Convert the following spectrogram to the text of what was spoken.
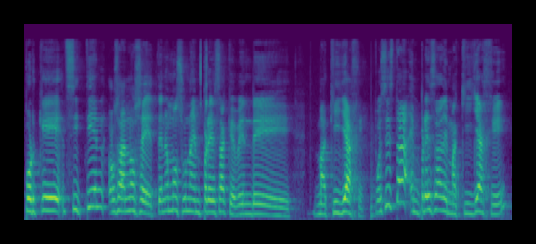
Porque si tiene, o sea, no sé, tenemos una empresa que vende maquillaje. Pues esta empresa de maquillaje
